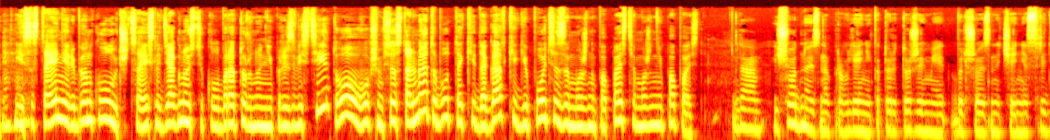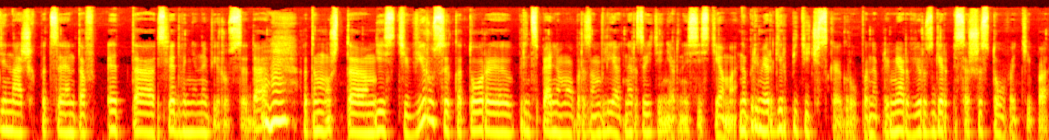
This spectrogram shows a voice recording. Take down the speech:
угу. и состояние ребенка улучшится. А если диагностику лабораторную не произвести, то, в общем, все остальное это будут такие догадки, гипотезы, можно попасть, а можно не попасть. Да, еще одно из направлений, которое тоже имеет большое значение среди наших пациентов, это исследование на вирусы, да, угу. потому что есть вирусы, которые принципиальным образом влияют на развитие нервной системы. Например, герпетическая группа, например, вирус герпеса шестого типа,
